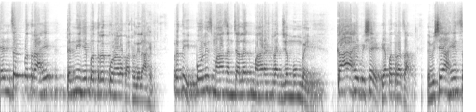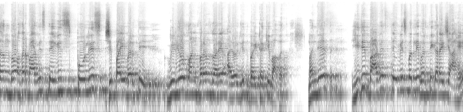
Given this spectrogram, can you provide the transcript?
त्यांचंही पत्र आहे त्यांनी हे पत्र कोणाला पाठवलेलं आहे? प्रति पोलीस महासंचालक महाराष्ट्र राज्य मुंबई. काय आहे विषय या पत्राचा? विषय आहे सन दोन हजार बावीस तेवीस पोलीस शिपाई भरती व्हिडिओ कॉन्फरन्सद्वारे आयोजित बैठकीबाबत म्हणजेच ही जी बावीस तेवीस मधली भरती करायची आहे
